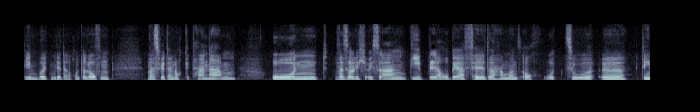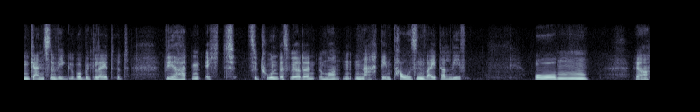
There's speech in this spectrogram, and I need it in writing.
dem wollten wir dann runterlaufen, was wir dann noch getan haben. Und was soll ich euch sagen? Die Blaubeerfelder haben uns auch zu äh, den ganzen Weg über begleitet. Wir hatten echt zu tun, dass wir dann immer nach den Pausen weiterliefen, um ja,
